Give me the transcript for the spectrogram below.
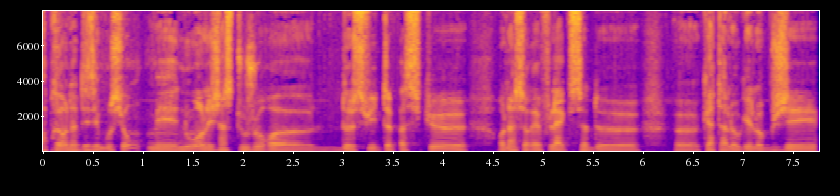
Après, on a des émotions, mais nous, on les chasse toujours de suite parce que on a ce réflexe de cataloguer l'objet,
